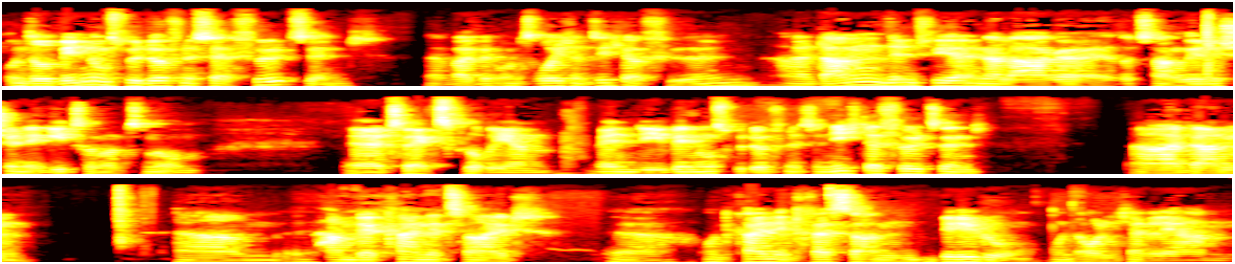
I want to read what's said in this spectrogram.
unsere Bindungsbedürfnisse erfüllt sind, äh, weil wir uns ruhig und sicher fühlen, äh, dann sind wir in der Lage, äh, sozusagen seelische Energie zu nutzen, um äh, zu explorieren. Wenn die Bindungsbedürfnisse nicht erfüllt sind, äh, dann ähm, haben wir keine Zeit äh, und kein Interesse an Bildung und auch nicht an Lernen.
